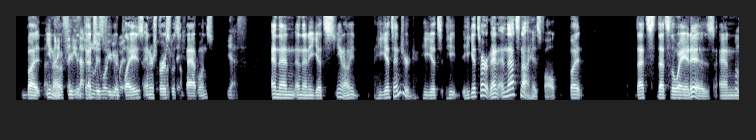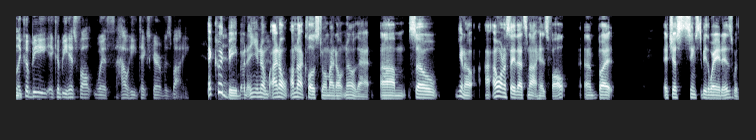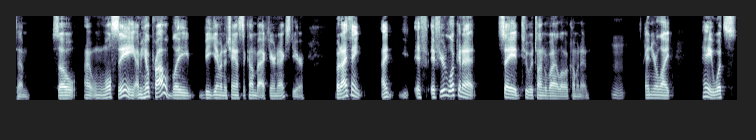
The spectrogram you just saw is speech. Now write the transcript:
but you know, a few good catches, a few good with- plays, interspersed with some bad ones. Yes. and then and then he gets you know he he gets injured he gets he he gets hurt and and that's not his fault but that's that's the way it is and Well, it could be it could be his fault with how he takes care of his body. it could yeah. be but uh, you know i don't i'm not close to him i don't know that um so you know i, I want to say that's not his fault uh, but it just seems to be the way it is with him. So uh, we'll see. I mean he'll probably be given a chance to come back here next year. But i think i if if you're looking at say Tua Tagovailoa coming in Mhm. and you're like hey what's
